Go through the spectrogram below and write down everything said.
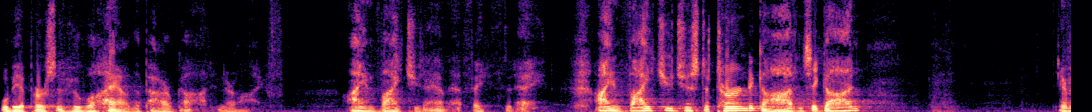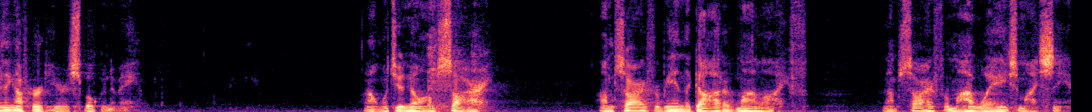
will be a person who will have the power of God in their life. I invite you to have that faith today. I invite you just to turn to God and say, God, everything I've heard here is spoken to me. I want you to know I'm sorry. I'm sorry for being the God of my life. And I'm sorry for my ways, my sin.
